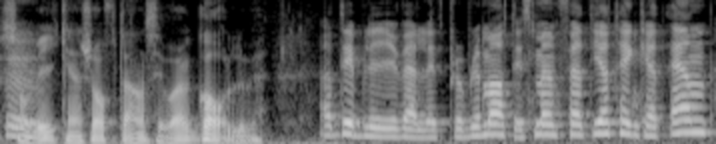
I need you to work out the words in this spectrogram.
som mm. vi kanske ofta anser vara golv. Ja, det blir ju väldigt problematiskt. Men för att jag tänker att en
